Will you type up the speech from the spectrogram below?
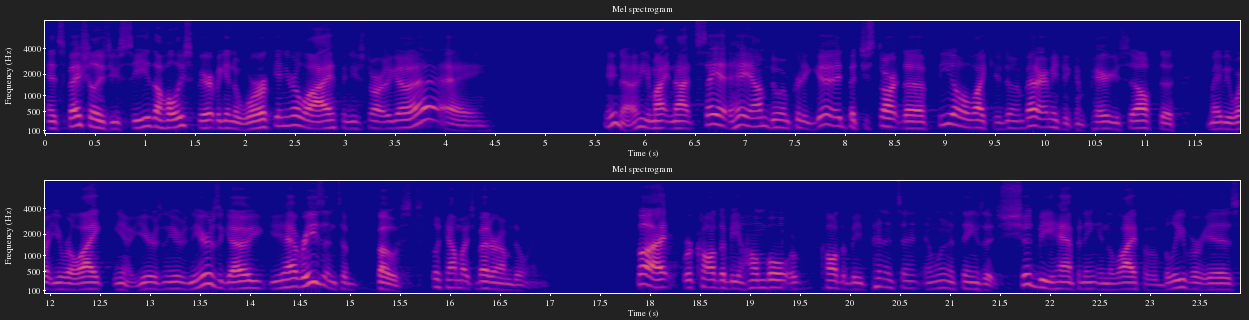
And especially as you see the Holy Spirit begin to work in your life and you start to go, hey, You know, you might not say it, hey, I'm doing pretty good, but you start to feel like you're doing better. I mean, if you compare yourself to maybe what you were like, you know, years and years and years ago, you, have reason to boast. Look how much better I'm doing. But we're called to be humble, we're called to be penitent, and one of the things that should be happening in the life of a believer is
